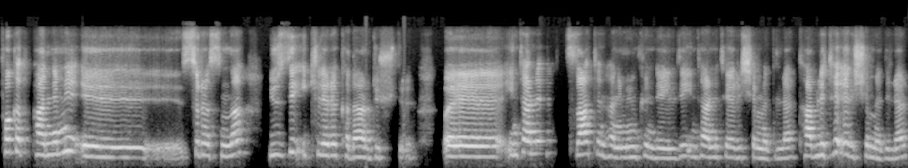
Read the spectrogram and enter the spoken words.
Fakat pandemi e, sırasında yüzde ikilere kadar düştü. E, internet zaten hani mümkün değildi. İnternete erişemediler, tablete erişemediler.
